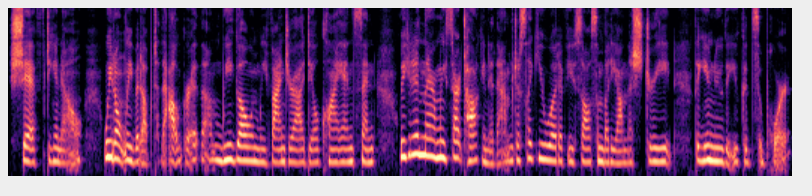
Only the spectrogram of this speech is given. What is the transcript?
shift, you know, we don't leave it up to the algorithm. We go and we find your ideal clients and we get in there and we start talking to them, just like you would if you saw somebody on the street that you knew that you could support.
